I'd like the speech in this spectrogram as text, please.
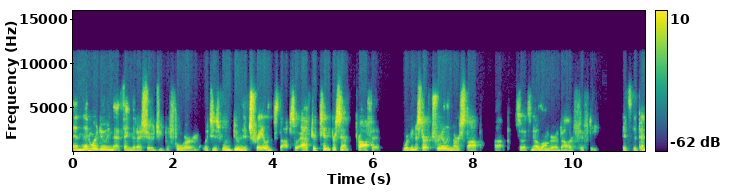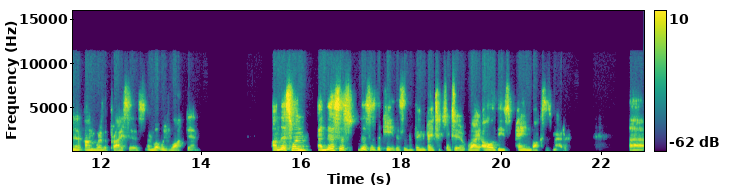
And then we're doing that thing that I showed you before, which is we're doing a trailing stop. So after 10% profit, we're going to start trailing our stop up. So it's no longer a dollar fifty. It's dependent on where the price is and what we've locked in on this one, and this is this is the key. This is the thing to pay attention to. Why all of these pain boxes matter. Uh,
